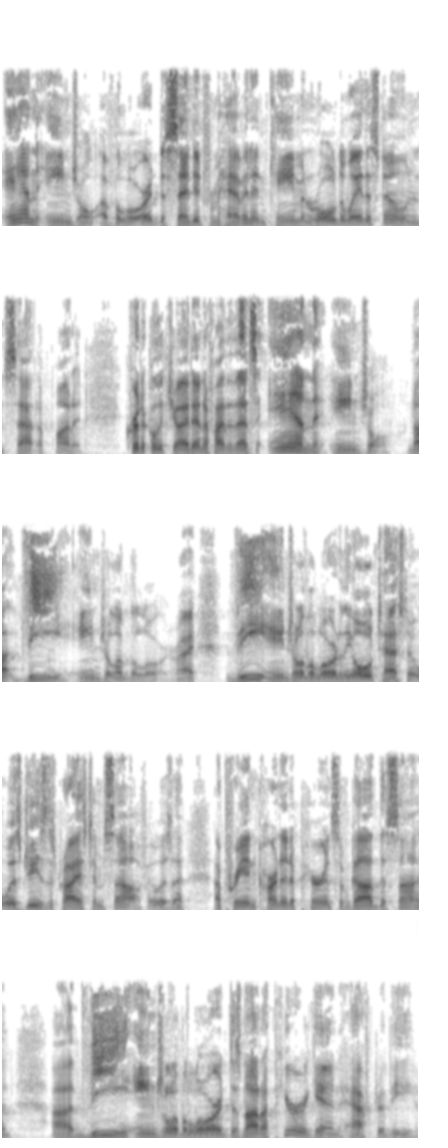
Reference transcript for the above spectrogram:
an angel of the Lord descended from heaven and came and rolled away the stone and sat upon it. Critical that you identify that that's an angel, not the angel of the Lord, right? The angel of the Lord in the Old Testament was Jesus Christ himself. It was a, a pre-incarnate appearance of God the Son. Uh, the angel of the Lord does not appear again after the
